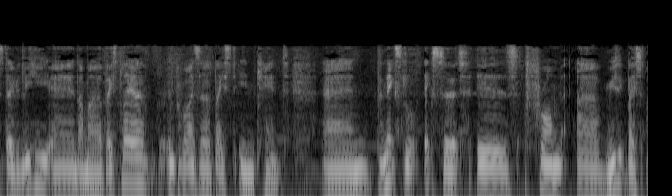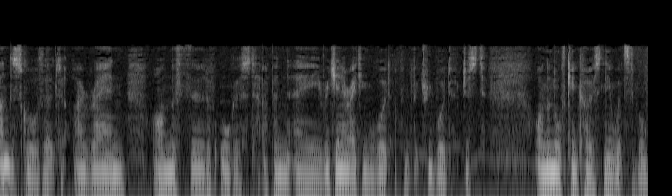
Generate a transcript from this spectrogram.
Is David Leahy and I'm a bass player, improviser based in Kent. And the next little excerpt is from a music based underscore that I ran on the 3rd of August up in a regenerating wood up in Victory Wood, just on the North Kent coast near Whitstable.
